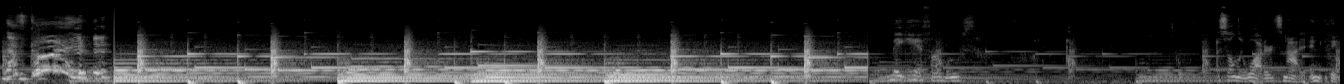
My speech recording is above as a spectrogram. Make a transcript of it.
that's good. Make half our moves. It's only water, it's not anything.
